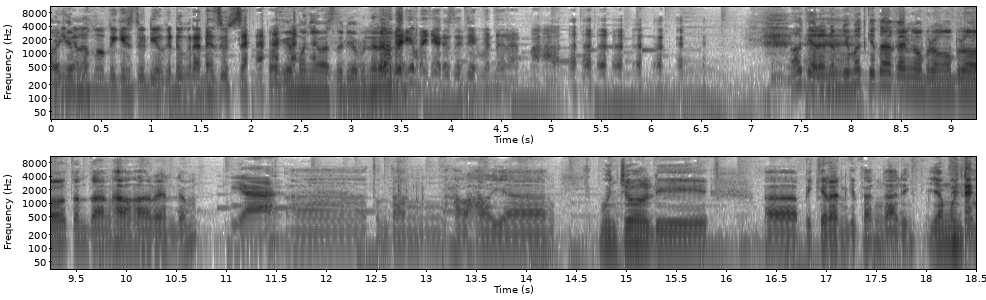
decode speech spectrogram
Jadi Apalagi, kalau mau, mau bikin studio gedung rada susah. apalagi mau nyewa studio beneran Apalagi banyak studio beneran mahal. Oke, Random Jumat kita akan ngobrol-ngobrol tentang hal-hal random Iya. eh, Tentang hal-hal yang muncul di eh, pikiran kita Enggak, Ding Yang muncul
